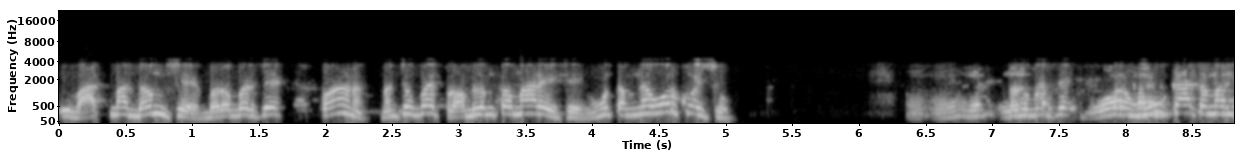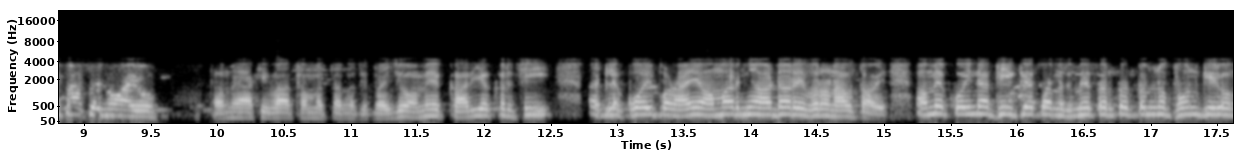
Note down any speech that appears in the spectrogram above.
ઈ વાતમાં દમ છે બરોબર છે. પણ મનસુખભાઈ પ્રોબ્લેમ તો મારે છે. હું તમને ઓળખું છું. બરોબર છે. હું કા તમારી પાસે નો આવ્યો? તમે આખી વાત સમજતા નથી. ભાઈ જો અમે કાર્યકર છીએ એટલે કોઈ પણ અહીંયા અમારે ત્યાં અઢારે વરણ આવતા હોય. અમે કોઈનાથી કહેતા નથી. મેં તરત જ તમને ફોન કર્યો.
